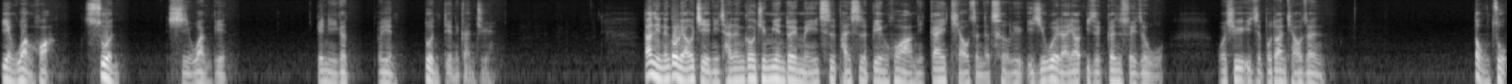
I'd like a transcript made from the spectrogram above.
变万化，瞬息万变，给你一个有点顿点的感觉。当你能够了解，你才能够去面对每一次盘势的变化，你该调整的策略，以及未来要一直跟随着我，我去一直不断调整动作，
